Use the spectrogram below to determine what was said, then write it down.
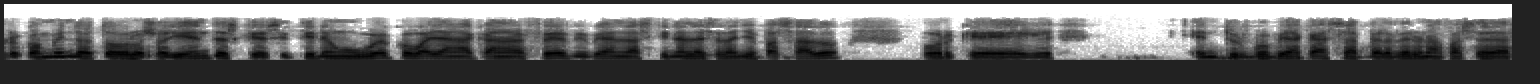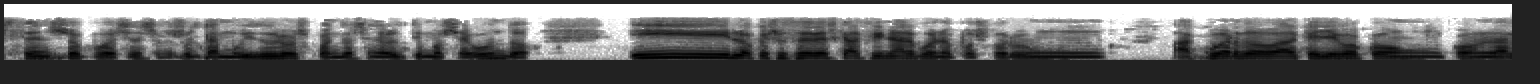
recomiendo a todos los oyentes, que si tienen un hueco vayan a Canal FEP y vean las finales del año pasado, porque en tu propia casa perder una fase de ascenso, pues eso resulta muy duro cuando es en el último segundo. Y lo que sucede es que al final, bueno, pues por un acuerdo al que llegó con, con la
